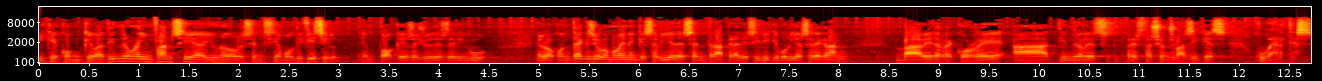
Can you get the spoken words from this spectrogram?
i que com que va tindre una infància i una adolescència molt difícil, en poques ajudes de ningú, en el context i en el moment en què s'havia de centrar per a decidir que volia ser gran, va haver de recórrer a tindre les prestacions bàsiques cobertes.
